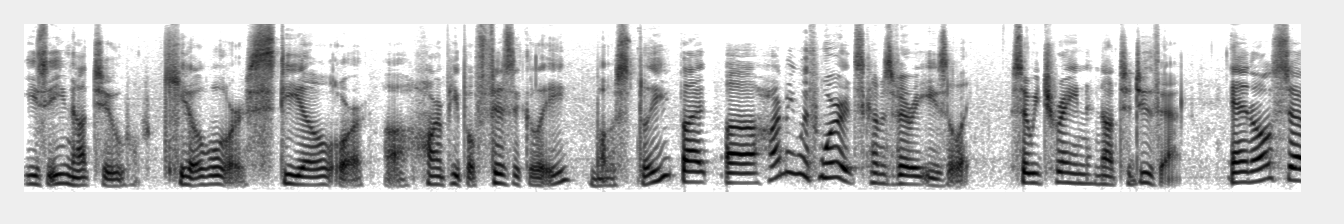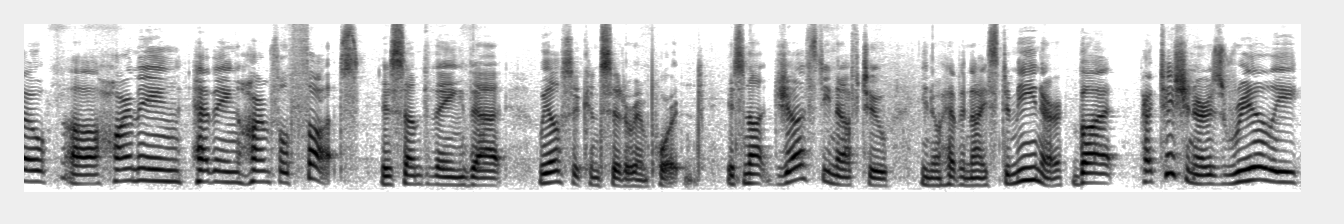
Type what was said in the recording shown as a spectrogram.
easy not to kill or steal or uh, harm people physically, mostly, but uh, harming with words comes very easily. So we train not to do that. And also, uh, harming, having harmful thoughts is something that we also consider important. It's not just enough to, you know, have a nice demeanor, but practitioners really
